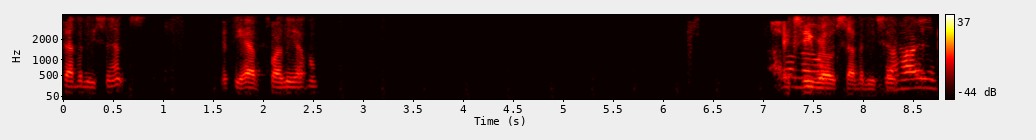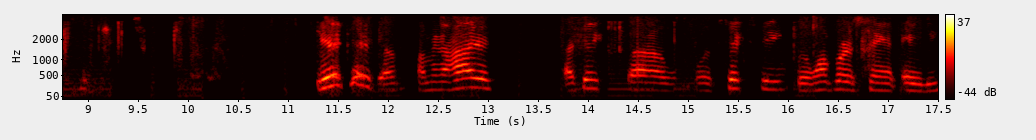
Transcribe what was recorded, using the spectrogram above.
70 cents if you have plenty of them? Like zero, know. 70 The cents. highest. Yeah, it could go. I mean, the highest I think uh, was sixty, with one person saying eighty.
